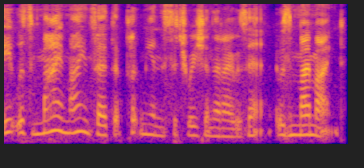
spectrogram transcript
it was my mindset that put me in the situation that I was in. It was my mind.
